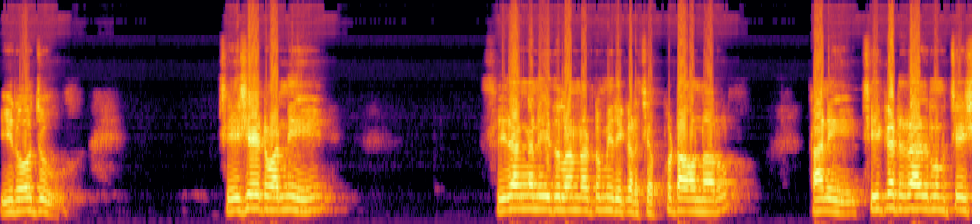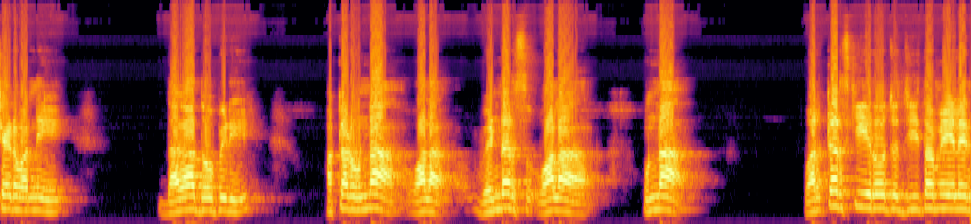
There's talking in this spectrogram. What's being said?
ఈరోజు చేసేటివన్నీ శ్రీరంగ నీతులు అన్నట్టు మీరు ఇక్కడ చెప్పుకుంటా ఉన్నారు. కానీ చీకటి రాజులను చేసేటివన్నీ దగా దోపిడి. అక్కడ ఉన్న వాళ్ళ వెండర్స్ వాళ్ళ ఉన్న వర్కర్స్కి ఈరోజు జీతం వేయలేని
